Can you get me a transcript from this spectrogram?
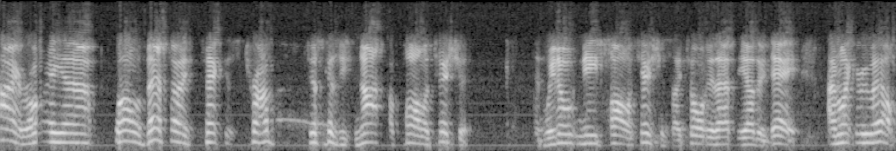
Hi, Roy. Uh, well, the best I pick is Trump just because he's not a politician. And we don't need politicians. I told you that the other day. I'm like everyone else,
